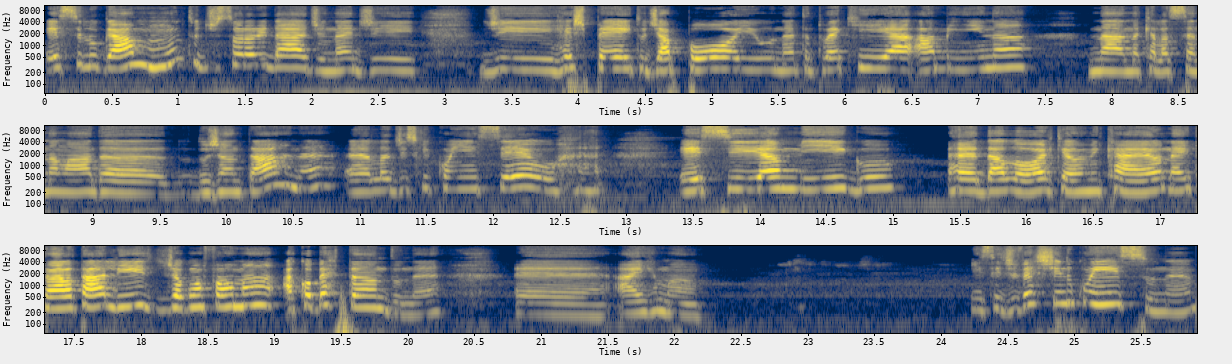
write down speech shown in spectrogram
esse lugar muito de sororidade, né? De, de respeito, de apoio, né? Tanto é que a, a menina na, naquela cena lá da, do jantar, né? Ela diz que conheceu esse amigo é, da Lore, que é o Mikael, né? Então ela tá ali de alguma forma acobertando, né? É, a irmã. E se divertindo com isso, né?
